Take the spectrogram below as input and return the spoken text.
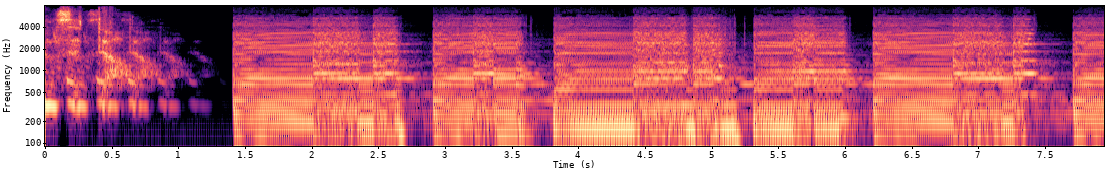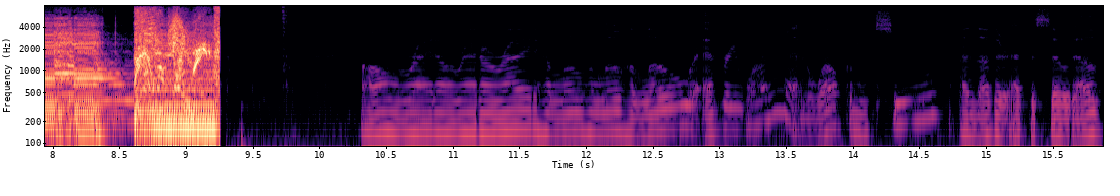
and sit down. All right, all right, all right. Hello, hello, hello, everyone, and welcome to another episode of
